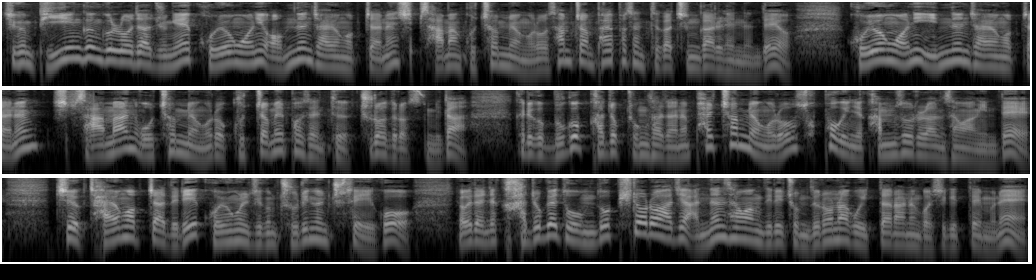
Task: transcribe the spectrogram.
지금 비임금 근로자 중에 고용원이 없는 자영업자는 14만 9천 명으로 3.8%가 증가를 했는데요. 고용원이 있는 자영업자는 14만 5천 명으로 9.1% 줄어들었습니다. 그리고 무급 가족 종사자는 8천 명으로 소폭 이제 감소를 한 상황인데 즉 자영업자들이 고용을 지금 줄이는 추세이고 여기다 이제 가족의 도움도 필요로 하지 않는 상황들이 좀 늘어나고 있다라는 것이기 때문에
